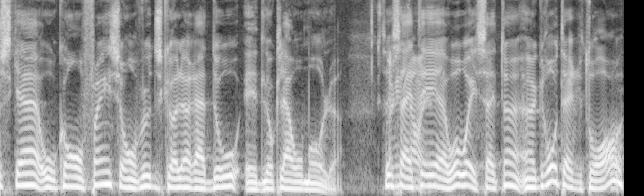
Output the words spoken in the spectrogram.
jusqu'aux confins, si on veut, du Colorado et de l'Oklahoma. Là. Ça a quand été, euh, ouais, ouais, ça a été un, un gros territoire.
